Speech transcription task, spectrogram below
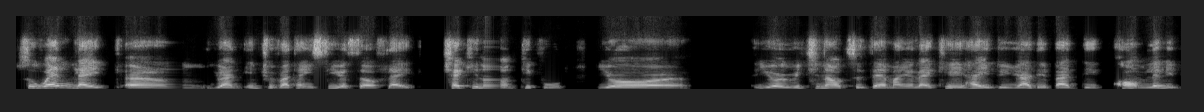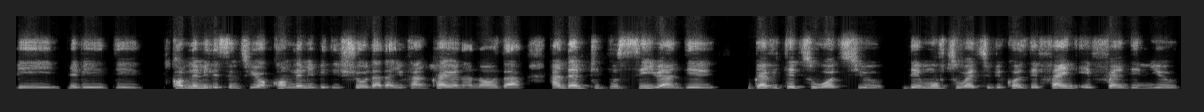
So when like um you're an introvert and you see yourself like checking on people, you're you're reaching out to them and you're like, hey, how you doing? You had a bad day. Come, let me be maybe the come, let me listen to your come, let me be the shoulder that you can cry on and all that. And then people see you and they gravitate towards you. They move towards you because they find a friend in you.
